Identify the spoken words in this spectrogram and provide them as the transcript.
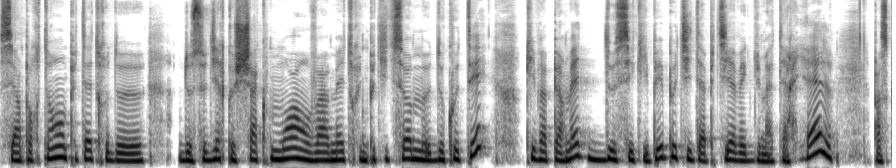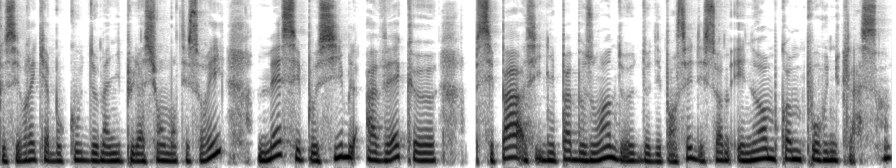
C'est important peut-être de, de se dire que chaque mois, on va mettre une petite somme de côté qui va permettre de s'équiper petit à petit avec du matériel, parce que c'est vrai qu'il y a beaucoup de manipulations en Montessori, mais c'est possible avec, euh, c'est pas, il n'est pas besoin de, dépenser des sommes énormes comme pour une classe. Hein.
